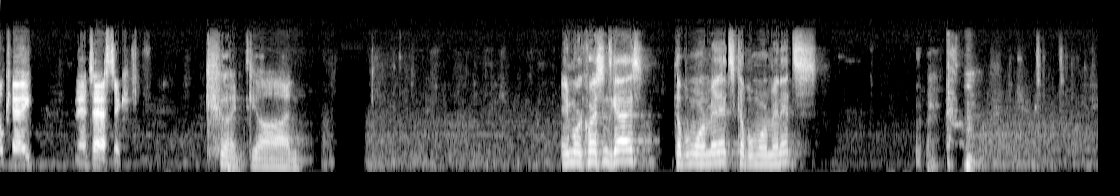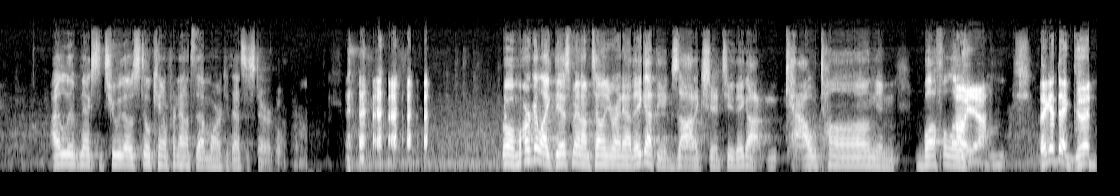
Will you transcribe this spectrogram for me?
okay. Fantastic. Good God. Any more questions, guys? A Couple more minutes. Couple more minutes. I live next to two of those. Still can't pronounce that market. That's hysterical. Bro, a market like this, man, I'm telling you right now, they got the exotic shit too. They got cow tongue and buffalo. Oh, yeah. They got that good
